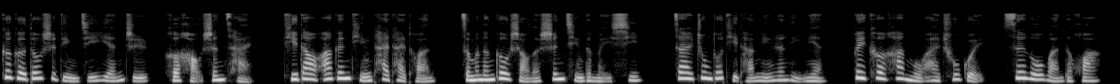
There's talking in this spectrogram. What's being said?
个个都是顶级颜值和好身材。提到阿根廷太太团，怎么能够少了深情的梅西？在众多体坛名人里面，贝克汉姆爱出轨，C 罗玩的花，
